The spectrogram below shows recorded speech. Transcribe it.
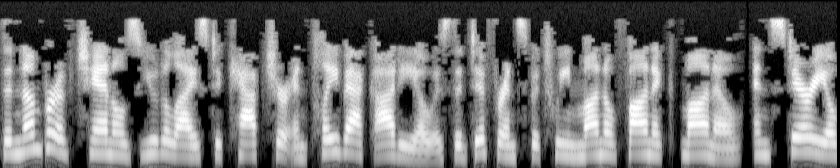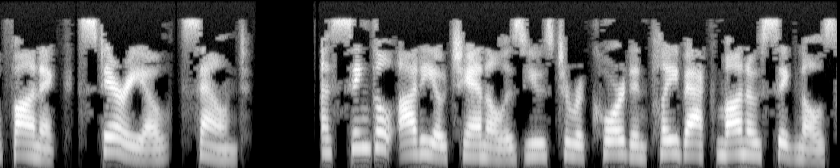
The number of channels utilized to capture and playback audio is the difference between monophonic mono and stereophonic stereo sound. A single audio channel is used to record and playback mono signals,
